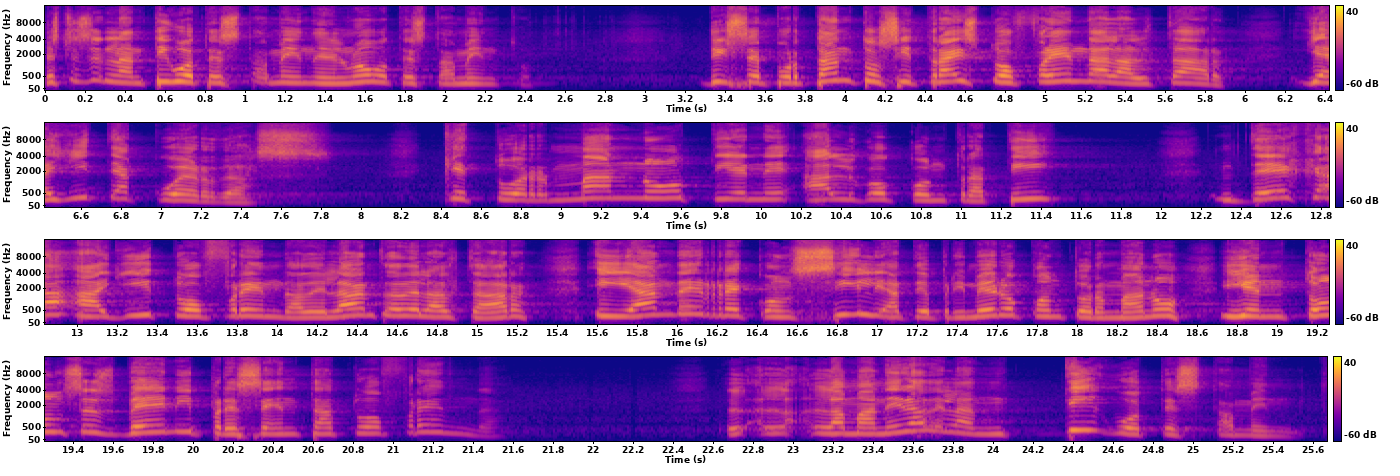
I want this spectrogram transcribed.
esto es en el Antiguo Testamento, en el Nuevo Testamento. Dice, por tanto, si traes tu ofrenda al altar y allí te acuerdas que tu hermano tiene algo contra ti, deja allí tu ofrenda delante del altar y anda y reconcíliate primero con tu hermano y entonces ven y presenta tu ofrenda. la, la manera del Antiguo Testamento,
